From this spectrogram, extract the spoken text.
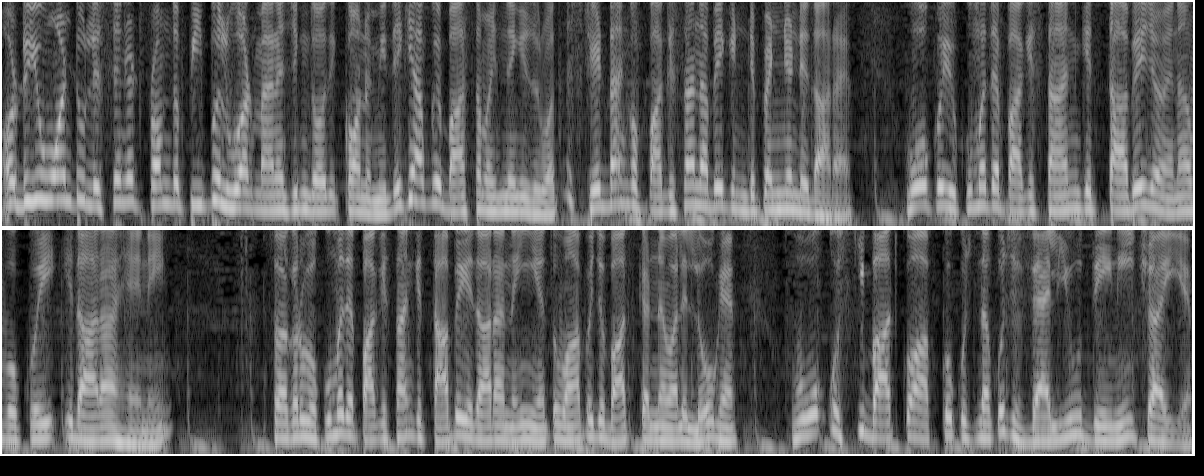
और do you want to listen it from the people who are managing the economy देखिए, आपको बात समझने की ज़रूरत है। स्टेट बैंक ऑफ़ पाकिस्तान अब एक इंडिपेंडेंट इदारा है। वो कोई हुकूमत है पाकिस्तान के ताबे जो है ना, वो कोई इदारा है नहीं। सो अगर वो हुकूमत है पाकिस्तान के ताबे इदारा नहीं है तो वहाँ पे जो बात करने वाले लोग हैं वो उसकी बात को आपको कुछ ना कुछ वैल्यू देनी चाहिए।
